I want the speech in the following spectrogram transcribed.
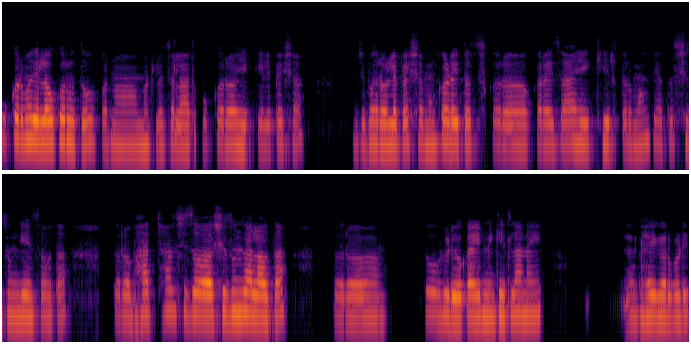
कुकरमध्ये लवकर होतो पण म्हटलं चला आता कुकर हे केल्यापेक्षा म्हणजे भरवल्यापेक्षा मग कढईतच कर करायचं आहे खीर तर मग त्यातच शिजून घ्यायचा होता. तर भात छान शिज शिजून झाला होता. तर तो व्हिडिओ काही मी घेतला नाही. घाई गडबडीत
